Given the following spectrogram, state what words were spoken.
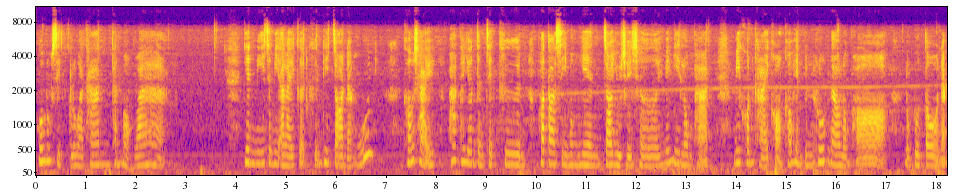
พวกลูกศิษย์กลัวท่าน ท่านบอกว่า เย็นนี้จะมีอะไรเกิดขึ้นที่จอหนังอุ้ยเขาฉายภาพยนตร์กันเจ็ดคืน พอตอนสี่โมงเย็นจออยู่เฉยๆ ไม่มีลมพัด มีคนขายของเขาเห็นเป็นรูปเงาหลวงพ่อ หลวงปู่โตนั่ง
